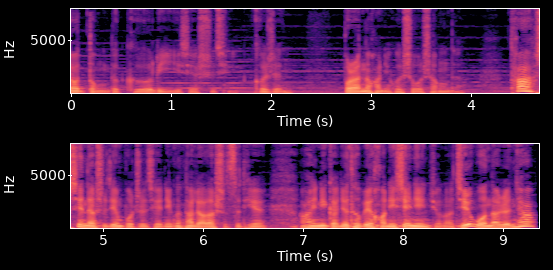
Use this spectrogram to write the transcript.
要懂得隔离一些事情和人，不然的话你会受伤的。他现在时间不值钱，你跟他聊了十四天，哎，你感觉特别好，你陷进去了。结果呢，人家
